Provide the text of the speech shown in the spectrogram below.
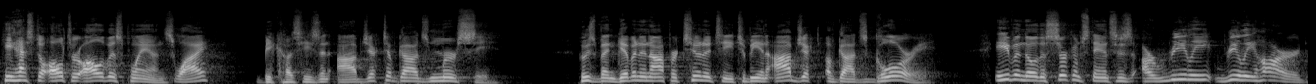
he has to alter all of his plans. Why? Because he's an object of God's mercy, who's been given an opportunity to be an object of God's glory. Even though the circumstances are really, really hard,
